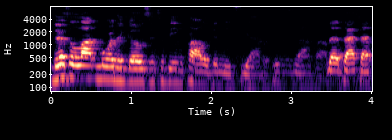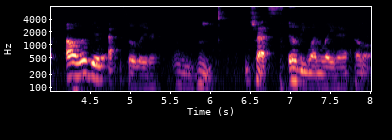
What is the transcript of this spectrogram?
there's a lot more that goes into being poly than meets the eye, but this is not about that's, that. that's not, oh, it'll be an episode later. Mhm. Trust, it'll be one later. Hello.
